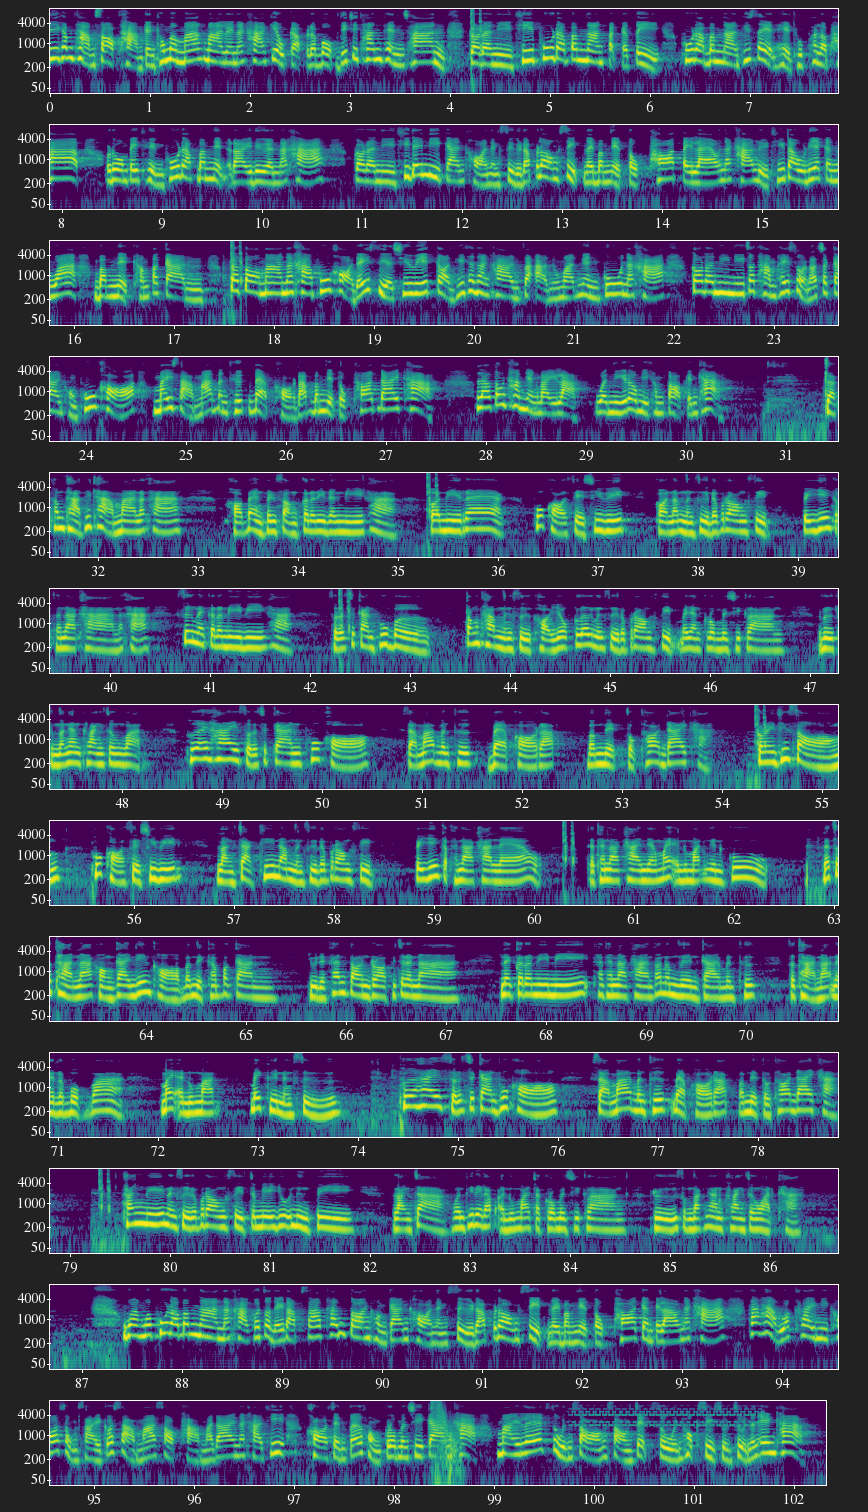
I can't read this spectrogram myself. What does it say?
มีคำถามสอบถามกันเข้ามามากมายเลยนะคะ เกี่ยวกับระบบดิจิทัลเพนชั่นกรณีที่ผู้รับบำนาญปกติ ผู้รับบำนาญพิเศษเหตุทุพพลภาพ รวมไปถึงผู้รับบำเหน็จรายเดือนนะคะ กรณีที่ได้มีการขอหนังสือรับรองสิทธิ์ในบำเหน็จตกทอดไปแล้วนะคะ หรือที่เราเรียกกันว่าบำเหน็จค้ำประกัน แต่ต่อมานะคะ ผู้ขอได้เสียชีวิตก่อนที่ธนาคารจะอนุมัติเงินกู้นะคะ กรณีนี้จะทำให้ส่วนราชการของผู้ขอไม่สามารถบันทึกแบบขอรับบำเหน็จตกทอดได้ค่ะแล้วต้องทำอย่างไรล่ะ วันนี้เรามีคำตอบกันค่ะ จากคำถามที่ถามมานะคะ ขอแบ่งเป็น 2 กรณีดังนี้ค่ะ กรณีแรกผู้ขอเสียชีวิต ก่อนนำหนังสือรับรองสิทธิ์ไปยื่นกับธนาคารนะคะ ซึ่งในกรณีนี้ค่ะส่วนราชการผู้เบิกต้องทำหนังสือขอยกเลิกหนังสือรับรองสิทธิ์มายังกรมบัญชีกลาง หรือสำนักงานคลังจังหวัด เพื่อให้ส่วนราชการผู้ขอสามารถบันทึกแบบขอรับบำเหน็จตกทอดได้ค่ะ กรณีที่ 2 ผู้ขอเสียชีวิต หลังจากที่นำหนังสือรับรองสิทธิ์ ไปยื่นกับธนาคารแล้ว แต่ธนาคารยังไม่อนุมัติเงินกู้ และสถานะของการยื่นขอบำเหน็จค้ำประกัน อยู่ในขั้นตอนรอพิจารณา ในกรณีนี้ทางธนาคารต้องดำเนินการบันทึกสถานะในระบบว่า ไม่อนุมัติไม่คืนหนังสือ เพื่อให้ส่วนราชการผู้ขอสามารถบันทึกแบบขอรับบำเหน็จตกทอดได้ค่ะ ทั้งนี้หนังสือรับรองสิทธิ์จะมีอายุ 1 ปี หลังจากวันที่ได้รับอนุมัติจากกรมบัญชีกลาง หรือสำนักงานคลังจังหวัดค่ะ หวังว่าผู้รับบำนาญนะคะ ก็จะได้รับทราบขั้นตอนของการขอหนังสือรับรองสิทธิ์ในบำเหน็จตกทอดกันไปแล้วนะคะ ถ้าหากว่าใครมีข้อสงสัยก็สามารถสอบถามมาได้นะคะ ที่ call center ของกรมบัญชีกลางค่ะ หมายเลข 022706400 นั่นเองค่ะ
